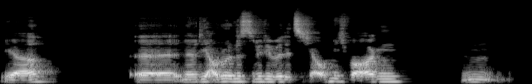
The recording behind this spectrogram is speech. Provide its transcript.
ja, äh, ne, die Autoindustrie, die wird jetzt sich auch nicht wagen, ein,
